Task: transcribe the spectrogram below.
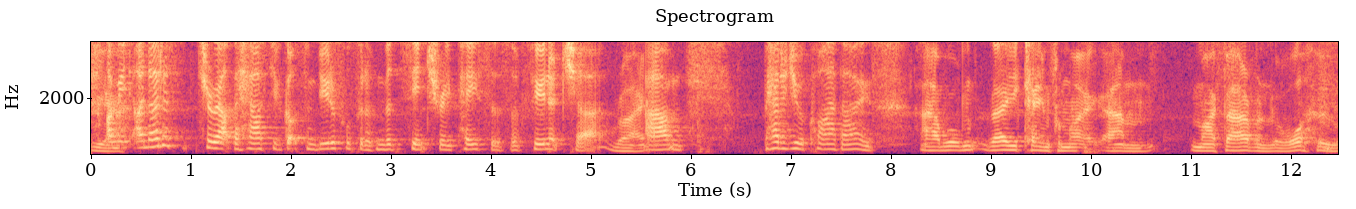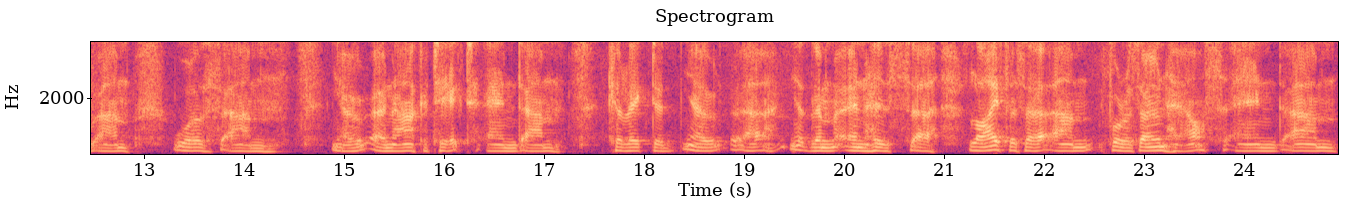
Yeah. i mean i noticed throughout the house you've got some beautiful sort of mid-century pieces of furniture. Right. Um, how did you acquire those? Uh, well they came from my um, my father-in-law who um, was um, you know, an architect and um, collected, you know, uh, you know, them in his uh, life as a um, for his own house, and um,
